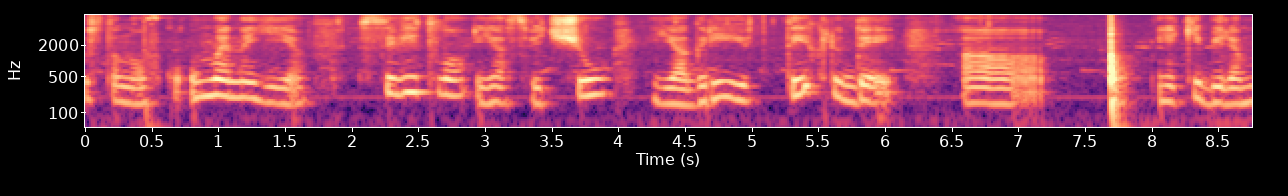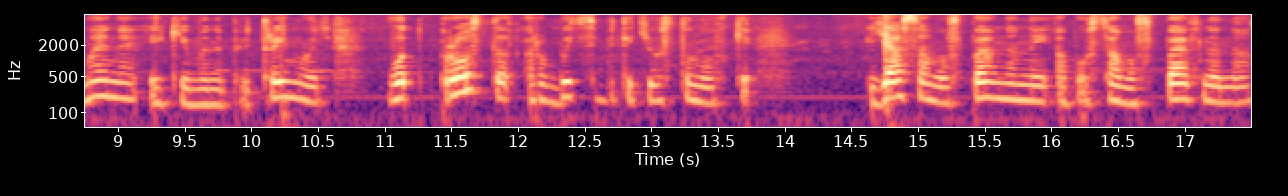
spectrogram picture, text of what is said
установку. У мене є світло, я свічу, я грію тих людей, які біля мене, які мене підтримують. От просто робіть собі такі установки. Я самовпевнений або самовпевнена,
